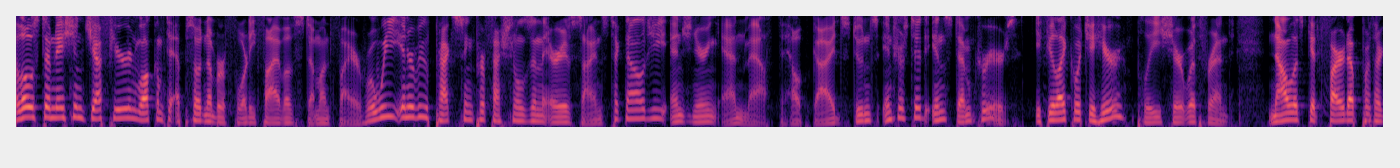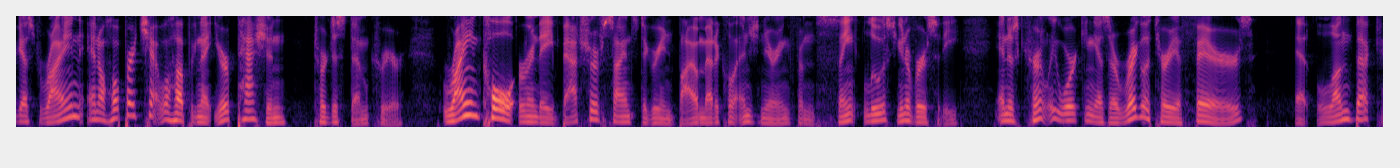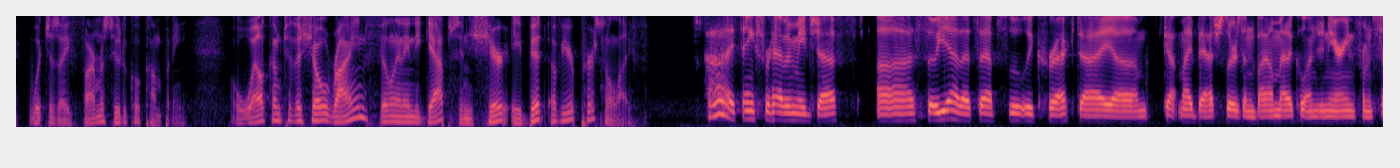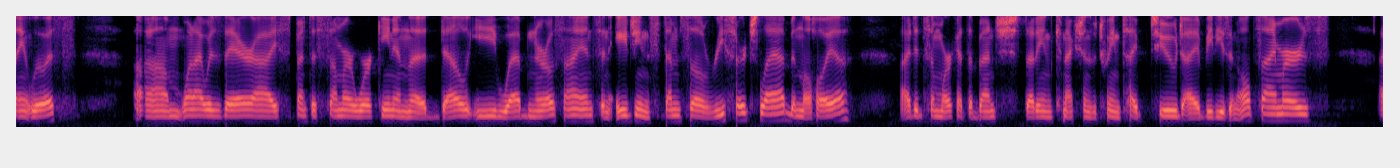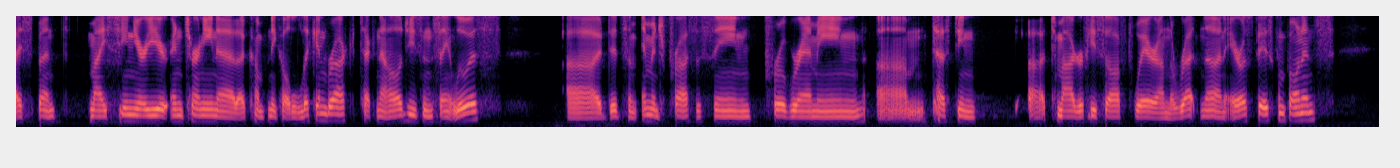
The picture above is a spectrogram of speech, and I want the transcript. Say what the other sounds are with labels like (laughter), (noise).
Hello, STEM Nation. Jeff here, and welcome to episode number 45 of STEM on Fire, where we interview practicing professionals in the area of science, technology, engineering, and math to help guide students interested in STEM careers. If you like what you hear, please share it with a friend. Now let's get fired up with our guest Ryan, and I hope our chat will help ignite your passion toward a STEM career. Ryan Kohl earned a Bachelor of Science degree in Biomedical Engineering from St. Louis University and is currently working as a regulatory affairs at Lundbeck, which is a pharmaceutical company. Welcome to the show, Ryan. Fill in any gaps and share a bit of your personal life. Hi, thanks for having me, Jeff. Uh, so, yeah, that's absolutely correct. I um, got my bachelor's in biomedical engineering from St. Louis. Um, when I was there, I spent a summer working in the Dell E Web Neuroscience and Aging Stem Cell Research Lab in La Jolla. I did some work at the bench studying connections between type 2 diabetes and Alzheimer's. I spent my senior year interning at a company called Lickenbrock Technologies in St. Louis. Uh, did some image processing, programming, um, testing uh, tomography software on the retina and aerospace components.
